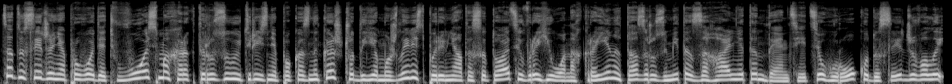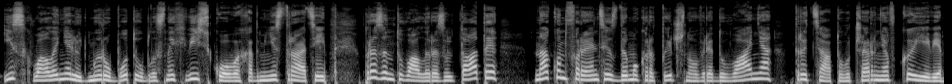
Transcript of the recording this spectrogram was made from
Це дослідження проводять восьме, характеризують різні показники, що дає можливість порівняти ситуацію в регіонах країни та зрозуміти загальні тенденції. Цього року досліджували і схвалення людьми роботи обласних військових адміністрацій. Презентували результати на конференції з демократичного врядування 30 червня в Києві.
